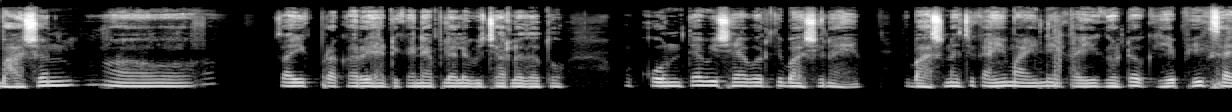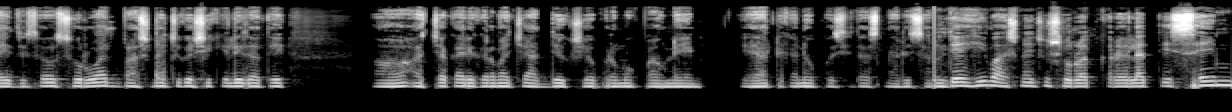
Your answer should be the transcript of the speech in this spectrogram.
भाषण चा एक प्रकार या ठिकाणी आपल्याला विचारला जातो. कोणत्या विषयावरती भाषण आहे? भाषणाचे काही मायने काही घटक हे फिक्स आहे जसं सुरुवात भाषणाची कशी केली जाते? आजच्या कार्यक्रमाचे अध्यक्ष प्रमुख पाहुणे या ठिकाणी उपस्थित असणारे सध्याही भाषणाची सुरुवात करायला ते सेम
